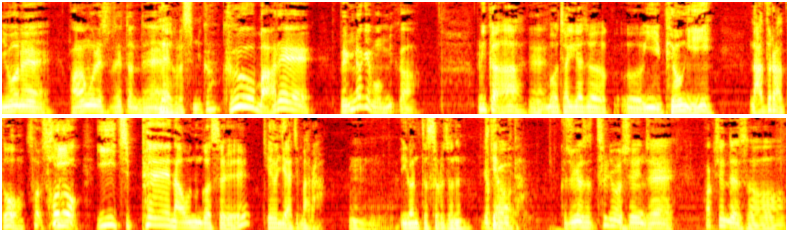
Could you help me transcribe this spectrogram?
이번에 광화문에서도 했던데. 네, 그렇습니다. 그, 그 말의 맥락이 뭡니까? 그러니까 네. 뭐 자기가 저이 병이 나더라도 서- 서로- 이, 이 집회에 나오는 것을 게을리하지 마라. 이런 뜻으로 저는 특이합니다. 그 중에서 틀림없이 이제 확진돼서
